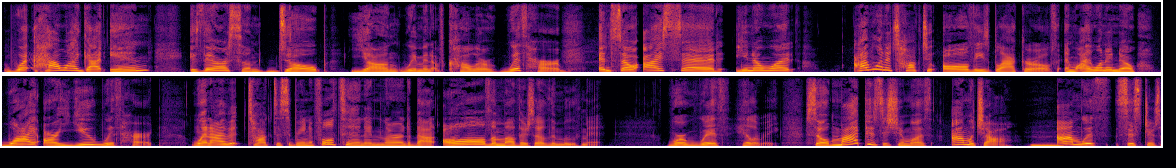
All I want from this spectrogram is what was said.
what how I got in is there are some dope young women of color with her, and so I said, you know what. I want to talk to all these black girls and I want to know why are you with her? When I talked to Sabrina Fulton and learned about all the mothers of the movement, were with Hillary. So my position was, I'm with y'all. Hmm. I'm with sisters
